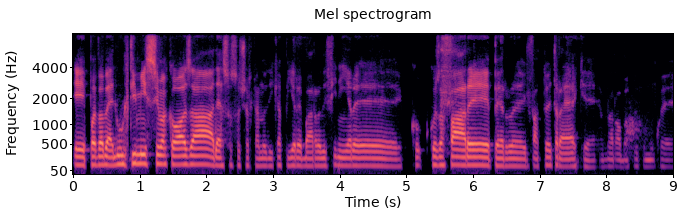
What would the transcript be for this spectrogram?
e poi, vabbè, l'ultimissima cosa, adesso sto cercando di capire, barra definire co- cosa fare per il fatto E3, che è una roba cui comunque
